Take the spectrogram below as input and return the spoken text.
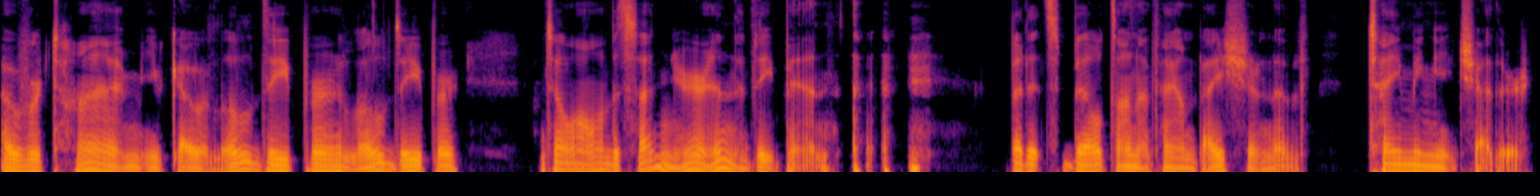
Over time, you go a little deeper, a little deeper, until all of a sudden you're in the deep end. but it's built on a foundation of taming each other,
